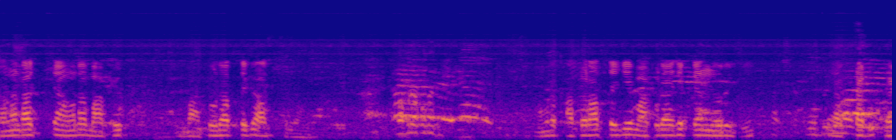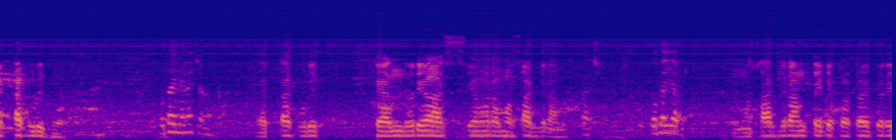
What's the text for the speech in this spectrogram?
ঘটনাটা হচ্ছে আমরা বাঁকুড় বাঁকুড়ার থেকে আসছিলাম? আমরা খাতড়ার থেকে বাঁকুড়া এসে ট্রেন ধরেছি একটা একটা কুড়িতে। কোথায় নেমেছেন একটা কুড়ি ট্রেন ধরে আসছি আমরা মশাক গ্রাম। আচ্ছা কোথায় যাবেন? মশাক গ্রাম থেকে টোটোয় করে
